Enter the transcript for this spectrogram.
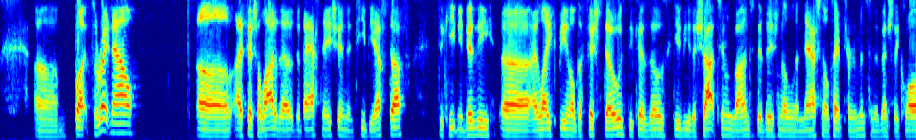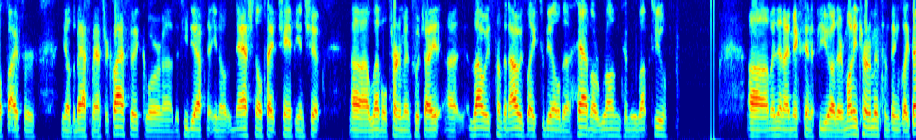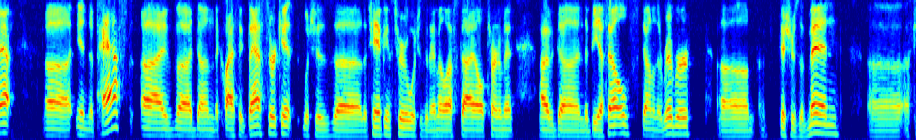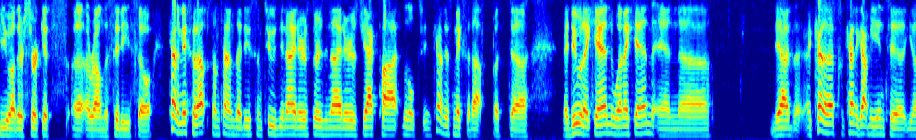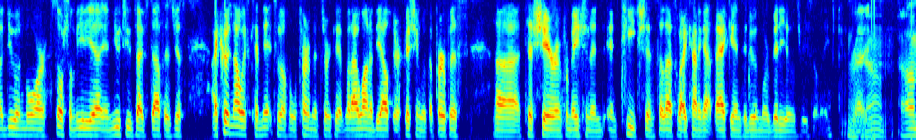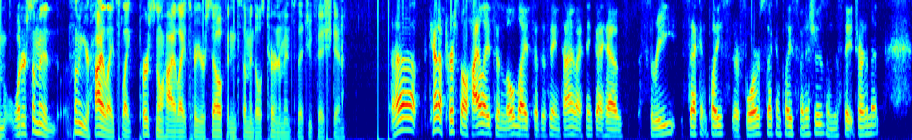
Um, but so right now, uh, I fish a lot of the, the Bass Nation and TBF stuff to keep me busy. Uh, I like being able to fish those because those give you the shot to move on to divisional and national type tournaments and eventually qualify for, you know, the Bassmaster Classic or uh, the TBF, you know, national type championship uh, level tournaments, which I uh, is always something I always like to be able to have a rung to move up to. Um, and then I mix in a few other money tournaments and things like that. Uh, in the past, I've uh, done the Classic Bass Circuit, which is the Champions Tour, which is an MLF style tournament. I've done the BFLs down on the river, um, Fishers of Men, uh, a few other circuits uh, around the city. So kind of mix it up. Sometimes I do some Tuesday nighters, Thursday nighters, jackpot, little kind of just mix it up. But uh, I do what I can when I can, and uh, yeah, I kind of that's what kind of got me into you know doing more social media and YouTube type stuff. Is just I couldn't always commit to a full tournament circuit, but I want to be out there fishing with a purpose uh, to share information and, and teach, and so that's why I kind of got back into doing more videos recently. Right on. Um, what are some of some of your highlights, like personal highlights for yourself in some of those tournaments that you fished in? Uh, kind of personal highlights and lowlights at the same time. I think I have three second place or four second place finishes in the state tournament.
